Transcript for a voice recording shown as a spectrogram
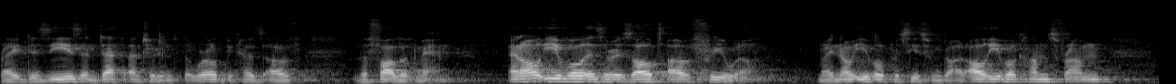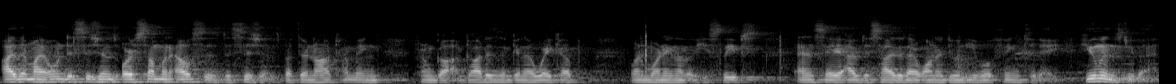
right? Disease and death entered into the world because of the fall of man. And all evil is a result of free will, right? No evil proceeds from God. All evil comes from either my own decisions or someone else's decisions, but they're not coming from God. God isn't going to wake up one morning now that he sleeps and say, I've decided I want to do an evil thing today. Humans do that.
